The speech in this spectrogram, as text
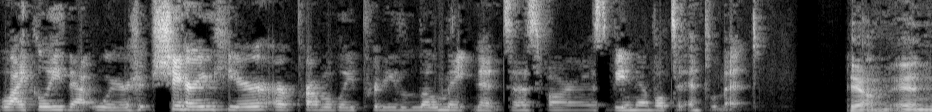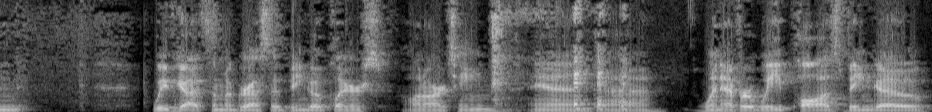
likely that we're sharing here are probably pretty low maintenance as far as being able to implement. Yeah and we've got some aggressive bingo players on our team. And uh, whenever we pause bingo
